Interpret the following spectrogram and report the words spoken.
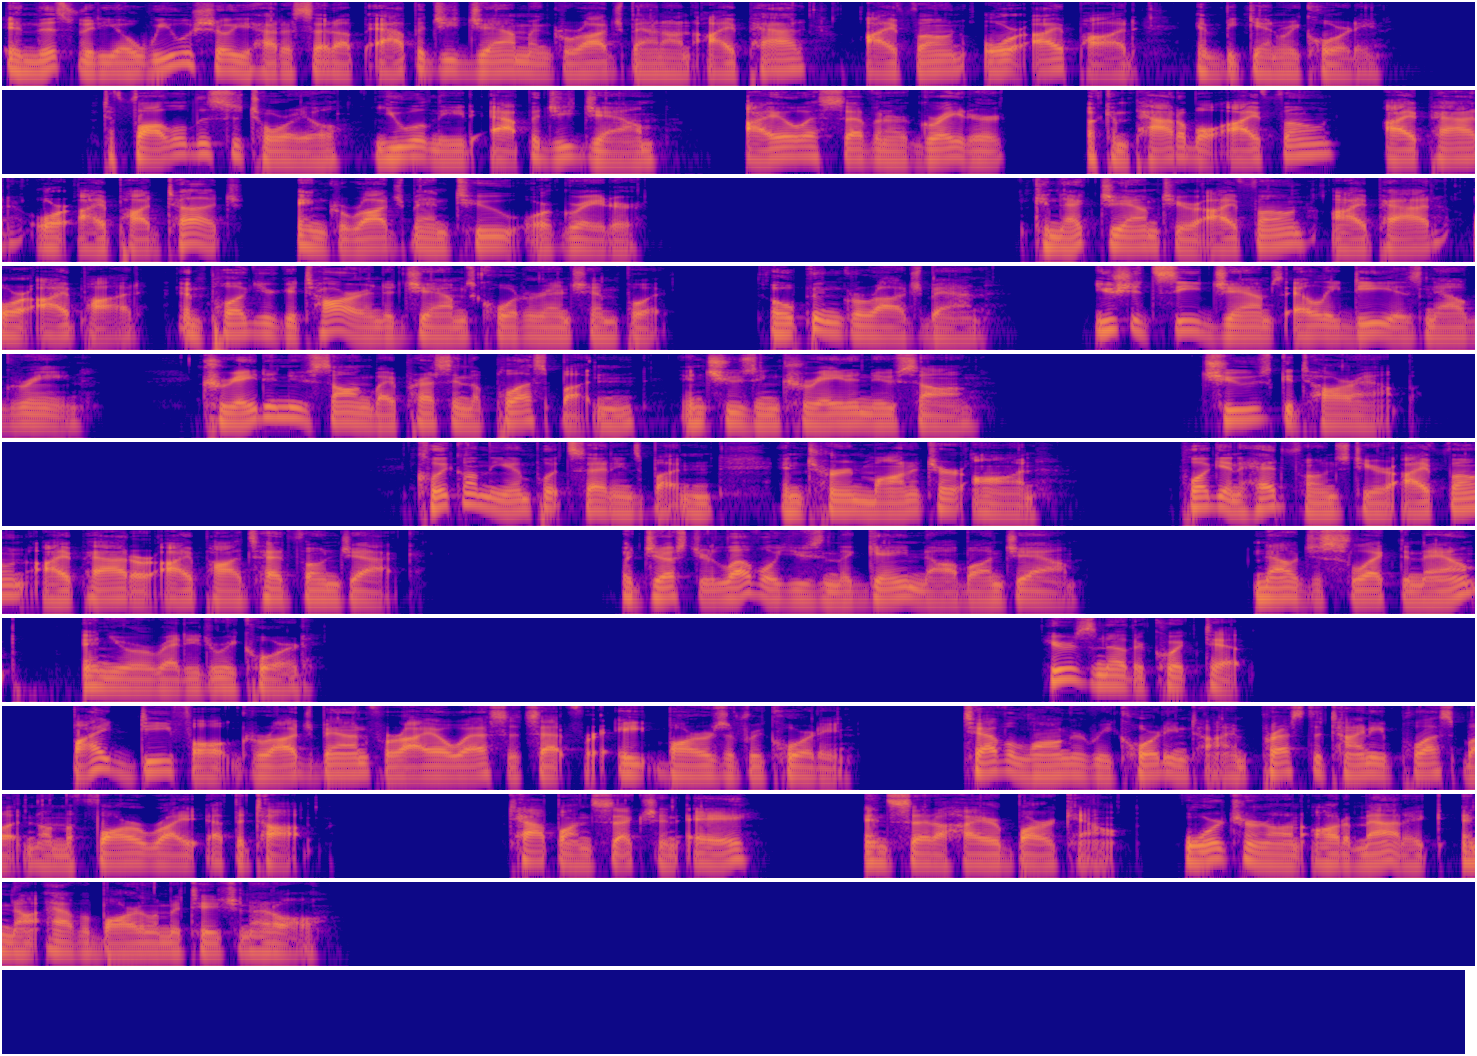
In this video, we will show you how to set up Apogee Jam and GarageBand on iPad, iPhone, or iPod and begin recording. To follow this tutorial, you will need Apogee Jam, iOS 7 or greater, a compatible iPhone, iPad, or iPod Touch, and GarageBand 2 or greater. Connect Jam to your iPhone, iPad, or iPod and plug your guitar into Jam's quarter inch input. Open GarageBand. You should see Jam's LED is now green. Create a new song by pressing the plus button and choosing Create a New Song. Choose Guitar Amp. Click on the Input Settings button and turn Monitor on. Plug in headphones to your iPhone, iPad, or iPod's headphone jack. Adjust your level using the gain knob on Jam. Now just select an amp and you are ready to record. Here's another quick tip. By default, GarageBand for iOS is set for 8 bars of recording. To have a longer recording time, press the tiny plus button on the far right at the top. Tap on section A and set a higher bar count, or turn on automatic and not have a bar limitation at all.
